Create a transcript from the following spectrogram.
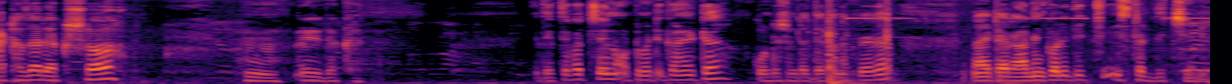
আট হাজার একশো, হুম, এই দেখেন। দেখতে পাচ্ছেন অটোমেটিক গাড়িটা কন্ডিশনটা দেখেন আপনারা। গাড়িটা রানিং করে দিচ্ছি স্টার্ট দিচ্ছি আমি।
